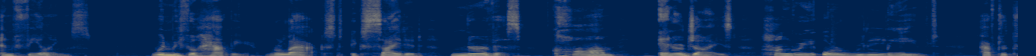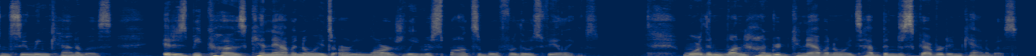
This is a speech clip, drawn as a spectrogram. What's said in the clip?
and feelings. When we feel happy, relaxed, excited, nervous, calm, energized, hungry, or relieved after consuming cannabis, it is because cannabinoids are largely responsible for those feelings. More than 100 cannabinoids have been discovered in cannabis,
